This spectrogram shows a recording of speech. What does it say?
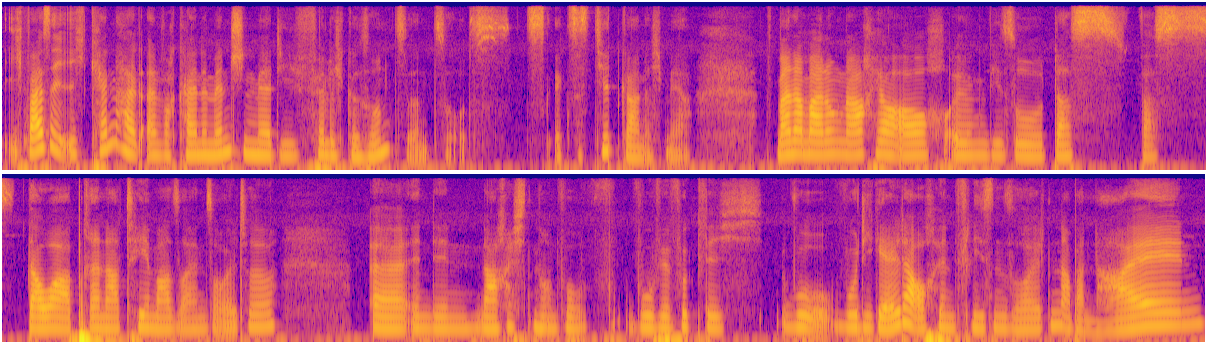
ich weiß nicht, ich kenne halt einfach keine Menschen mehr, die völlig gesund sind. So, das, das existiert gar nicht mehr. Meiner Meinung nach ja auch irgendwie so das, was Dauerbrenner-Thema sein sollte äh, in den Nachrichten und wo, wo wir wirklich, wo, wo die Gelder auch hinfließen sollten. Aber nein,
